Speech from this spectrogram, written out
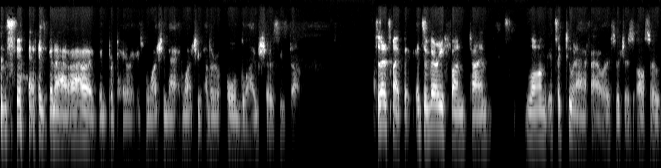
And so that has been how I've been preparing. It's been watching that and watching other old live shows he's done. So that's my pick. It's a very fun time. It's long. It's like two and a half hours, which is also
